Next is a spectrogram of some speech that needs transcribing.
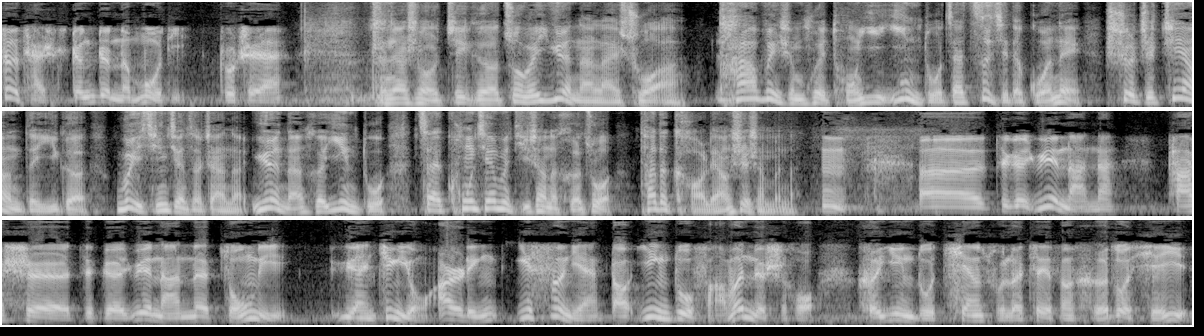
这才是真正的目的。主持人，陈教授，这个作为越南来说啊，他为什么会同意印度在自己的国内设置这样的一个卫星监测站呢？越南和印度在空间问题上的合作，它的考量是什么呢？嗯，呃，这个越南呢，他是这个越南的总理。远近勇二零一四年到印度访问的时候，和印度签署了这份合作协议。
